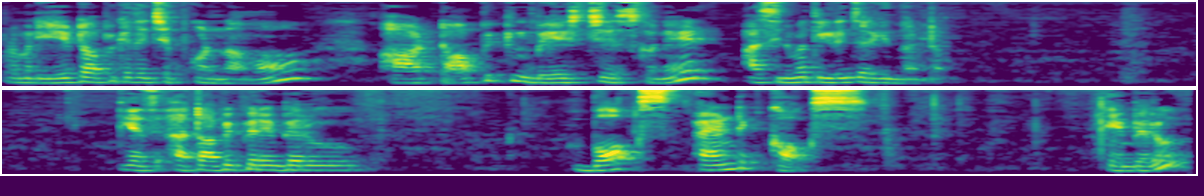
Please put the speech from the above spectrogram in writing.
ఇప్పుడు మనం ఏ టాపిక్ అయితే చెప్పుకుంటున్నామో ఆ టాపిక్ని బేస్ చేసుకునే ఆ సినిమా తీయడం జరిగిందంట. ఆ టాపిక్ పేరు ఏం పేరు? బాక్స్ అండ్ కాక్స్ ఏం పేరు?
